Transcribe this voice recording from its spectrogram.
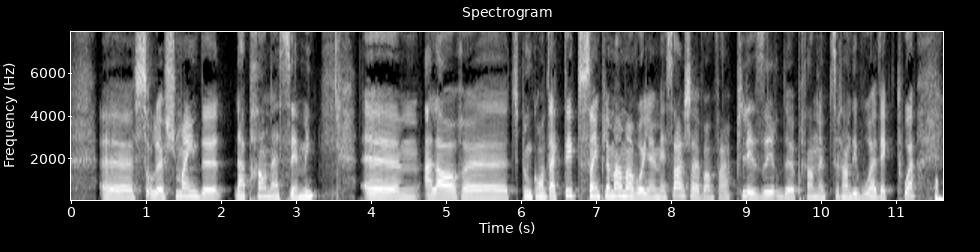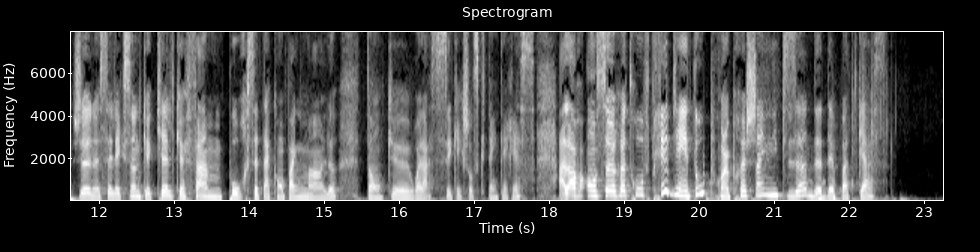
euh, sur le chemin de d'apprendre à s'aimer. Euh, alors, euh, tu peux me contacter, tout simplement m'envoyer un message, ça va me faire plaisir de prendre un petit rendez-vous avec toi. Je ne sélectionne que quelques femmes pour cet accompagnement-là. Donc, euh, voilà, si c'est quelque chose qui t'intéresse. Alors, on se retrouve très bientôt pour un prochain épisode de podcast.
